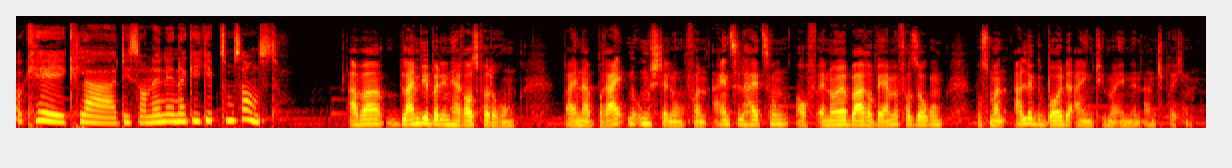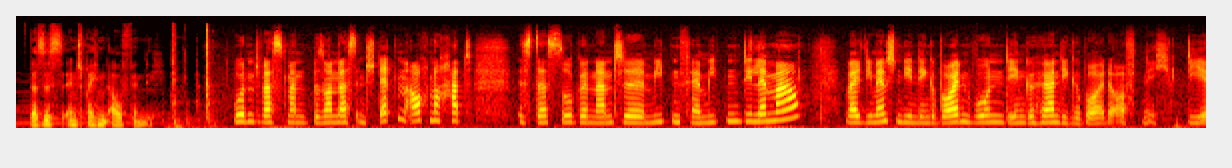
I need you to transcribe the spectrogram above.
Okay, klar, die Sonnenenergie gibt es umsonst. Aber bleiben wir bei den Herausforderungen. Bei einer breiten Umstellung von Einzelheizung auf erneuerbare Wärmeversorgung muss man alle GebäudeeigentümerInnen ansprechen. Das ist entsprechend aufwendig. Und was man besonders in Städten auch noch hat, ist das sogenannte Mieten-Vermieten-Dilemma, weil die Menschen, die in den Gebäuden wohnen, denen gehören die Gebäude oft nicht. Die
